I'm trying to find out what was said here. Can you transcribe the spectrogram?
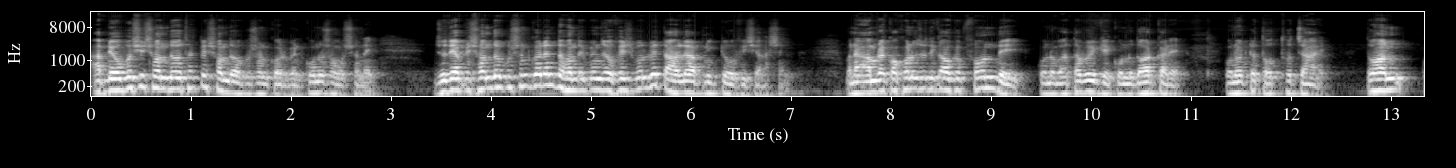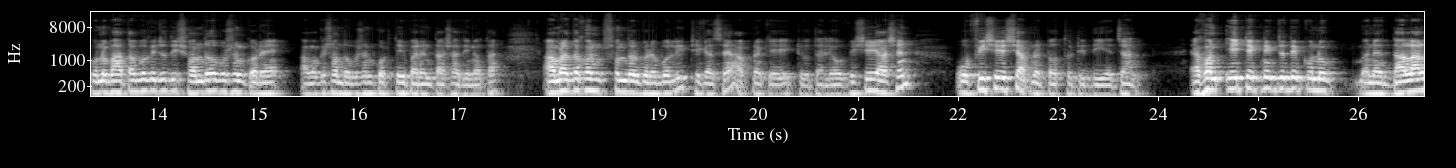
আপনি অবশ্যই সন্দেহ থাকলে সন্দেহ পোষণ করবেন, কোনো সমস্যা নাই। যদি আপনি সন্দেহ পোষণ করেন, তখন দেখবেন যে অফিস বলবে, তাহলে আপনি একটু অফিসে আসেন। মানে আমরা কখনো যদি কাউকে ফোন দেই, কোনো বাতাবইকে কোনো দরকারে, কোনো একটা তথ্য চায় তখন কোনো ভাতাভোগী যদি সন্দেহ পোষণ করে, আমাকে সন্দেহ পোষণ করতেই পারেন তার স্বাধীনতা। আমরা তখন সুন্দর করে বলি, ঠিক আছে, আপনাকে একটু তাহলে অফিসেই আসেন। অফিসে এসে আপনার তথ্যটি দিয়ে যান। এখন এই টেকনিক যদি কোনো মানে দালাল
